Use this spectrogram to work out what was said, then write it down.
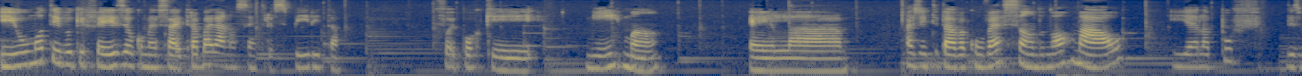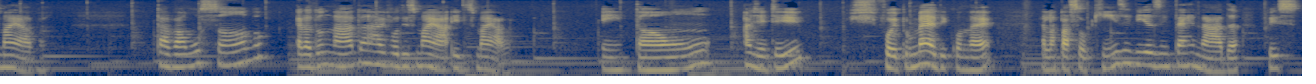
E o motivo que fez eu começar a trabalhar no centro espírita foi porque minha irmã, ela. A gente tava conversando normal e ela, puf, desmaiava. Tava almoçando, ela do nada, ai, vou desmaiar, e desmaiava. Então, a gente foi pro médico, né? Ela passou 15 dias internada, fez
